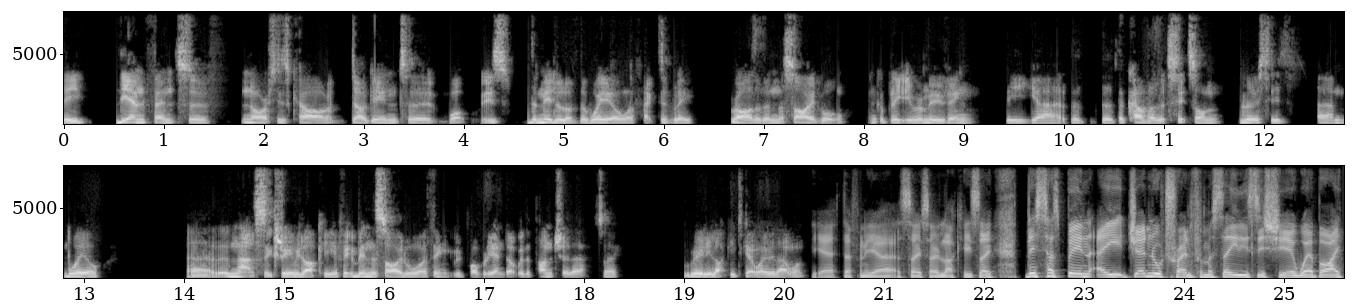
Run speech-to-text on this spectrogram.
the the end fence of Norris's car dug into what is the middle of the wheel, effectively, rather than the sidewall, and completely removing the uh, the, the, the, cover that sits on Lewis's um, wheel. Uh, and that's extremely lucky. If it had been the sidewall, I think we'd probably end up with a puncher there. So really lucky to get away with that one. Yeah, definitely uh, so, so lucky. So this has been a general trend for Mercedes this year, whereby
